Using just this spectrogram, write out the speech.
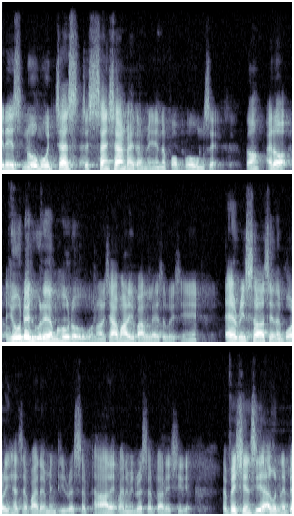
it is no more just the sunshine vitamin for bones နော်အဲ့တော့အယိုးတစ်ခုတည်းမဟုတ်တော့ဘူးပေါ့နော်တခြားဘာတွေပါလဲဆိုလို့ရှိရင် every cell in the body has a vitamin D receptor တဲ့ vitamin receptor တွေရှိတယ် deficiency ကအခုနဲ့ပြ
